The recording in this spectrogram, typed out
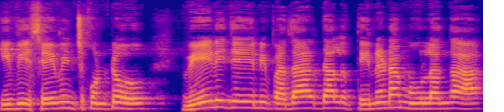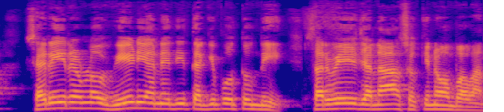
ఇవి సేవించుకుంటూ వేడి చేయని పదార్థాలు తినడం మూలంగా శరీరంలో వేడి అనేది తగ్గిపోతుంది. సర్వే జన సుఖినో భవంతు.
